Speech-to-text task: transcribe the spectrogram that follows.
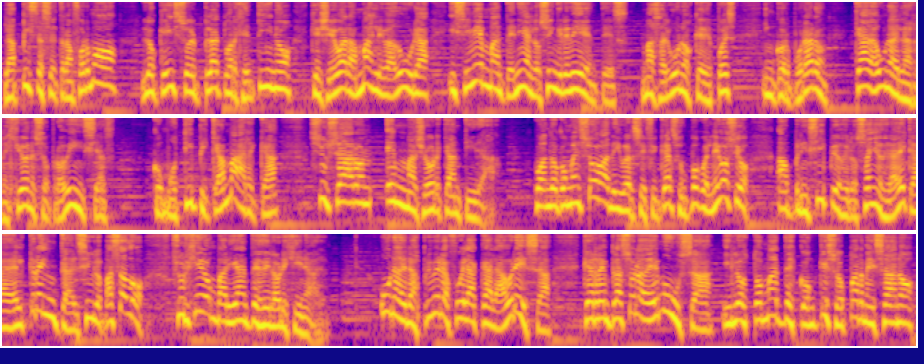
La pizza se transformó, lo que hizo el plato argentino que llevara más levadura y si bien mantenían los ingredientes, más algunos que después incorporaron cada una de las regiones o provincias como típica marca, se usaron en mayor cantidad. Cuando comenzó a diversificarse un poco el negocio, a principios de los años de la década del 30 del siglo pasado, surgieron variantes del original. Una de las primeras fue la calabresa, que reemplazó la de musa y los tomates con queso parmesano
